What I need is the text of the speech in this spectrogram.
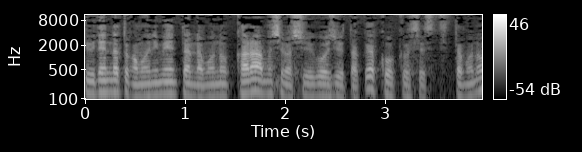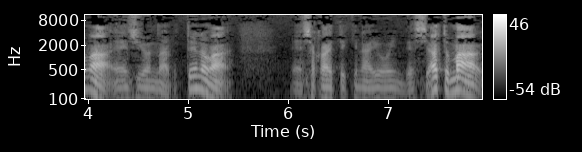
宮殿だとかモニュメンタルなものから、むしろ集合住宅や公共施設といったものが、え重要になるというのが、え社会的な要因ですし、あと、まあ、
